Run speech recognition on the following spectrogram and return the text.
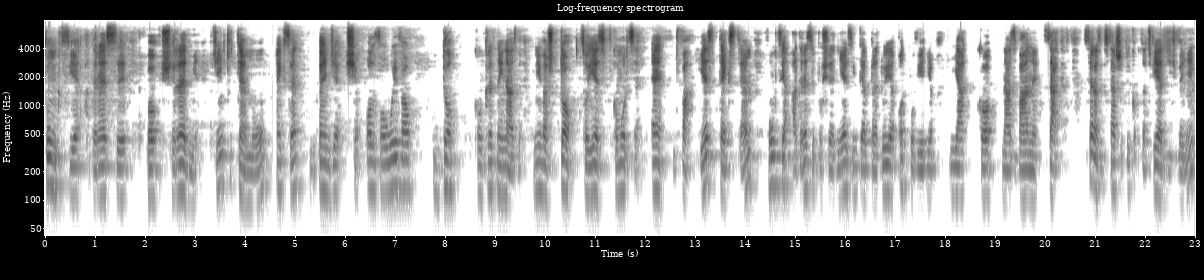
funkcje, adresy pośrednie. Dzięki temu Excel będzie się odwoływał do konkretnej nazwy, ponieważ to, co jest w komórce E2 jest tekstem, funkcja adresy pośrednie zinterpretuje odpowiednio jako nazwany zakres. Teraz wystarczy tylko zatwierdzić wynik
